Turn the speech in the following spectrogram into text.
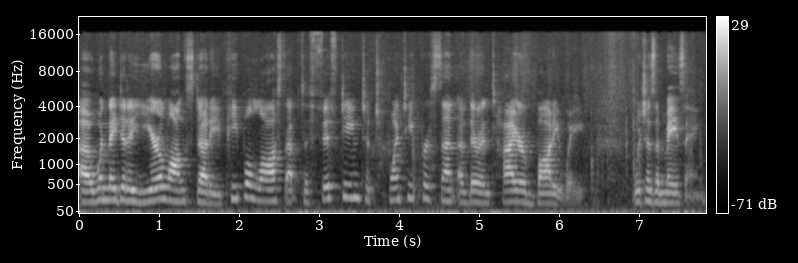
Uh, when they did a year long study, people lost up to 15 to 20% of their entire body weight, which is amazing.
